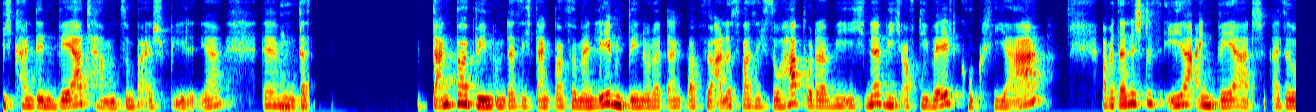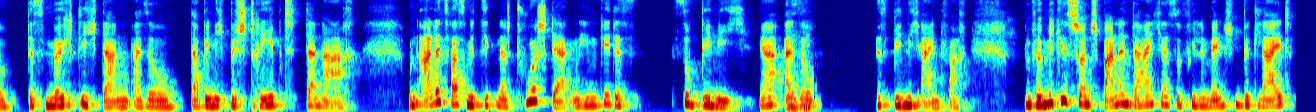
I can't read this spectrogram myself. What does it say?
ich kann den Wert haben, zum Beispiel, ja, ähm, Mhm. dass dankbar bin und dass ich dankbar für mein Leben bin oder dankbar für alles, was ich so habe oder wie ich, ne, wie ich auf die Welt gucke, ja. Aber dann ist das eher ein Wert. Also das möchte ich dann. Also da bin ich bestrebt danach. Und alles, was mit Signaturstärken hingeht, das so bin ich. Ja, also das bin ich einfach. Und für mich ist schon spannend, da ich ja so viele Menschen begleite,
